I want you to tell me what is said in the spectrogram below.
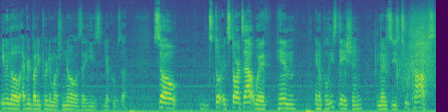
even though everybody pretty much knows that he's yakuza. So it, sto- it starts out with him in a police station, and there's these two cops.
